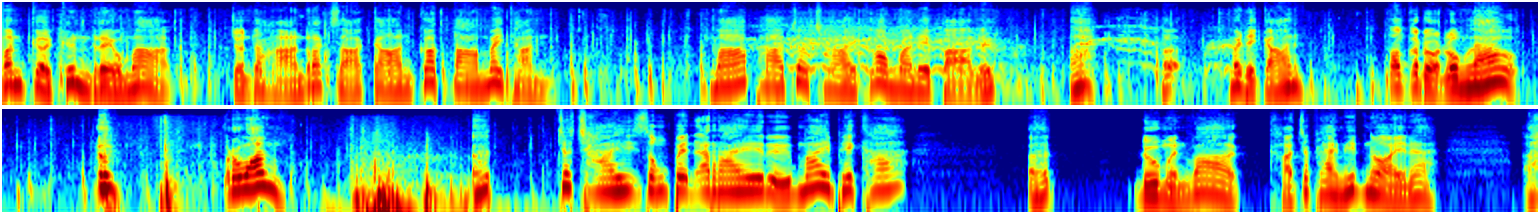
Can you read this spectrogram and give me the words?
มันเกิดขึ้นเร็วมาก จนทหารรักษาการก็ตามไม่ทัน ม้าพาเจ้าชายเข้ามาในป่าลึกอะเอ่อไม่ได้การ ต้องกระโดดลงแล้ว ระวัง เออเจ้าชายทรงเป็นอะไรหรือไม่เพคะ เออดูเหมือนว่าขาจะแพลงนิดหน่อยนะอะ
